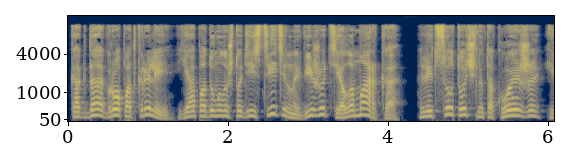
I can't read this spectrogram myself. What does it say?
Когда гроб открыли, я подумала, что действительно вижу тело Марка. Лицо точно такое же и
